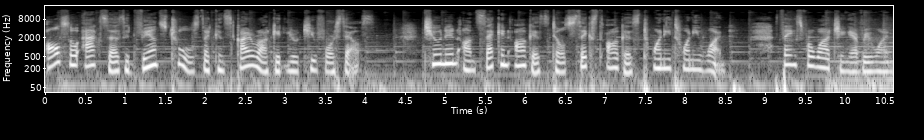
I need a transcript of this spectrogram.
Also, access advanced tools that can skyrocket your Q4 sales. Tune in on 2nd August till 6th August 2021. Thanks for watching, everyone.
